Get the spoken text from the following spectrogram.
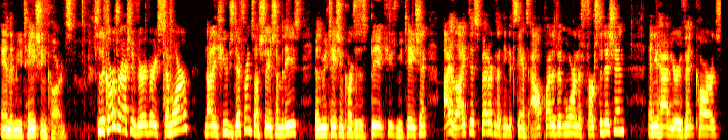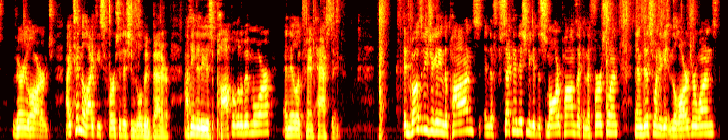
and the mutation cards. So the cards are actually very, very similar. Not a huge difference. I'll show you some of these. You know, the mutation cards is this big, huge mutation. I like this better because I think it stands out quite a bit more in the first edition. And you have your event cards, very large. I tend to like these first editions a little bit better. I think that they just pop a little bit more and they look fantastic. In both of these, you're getting the pawns. In the second edition, you get the smaller pawns, like in the first one. And in this one, you're getting the larger ones.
